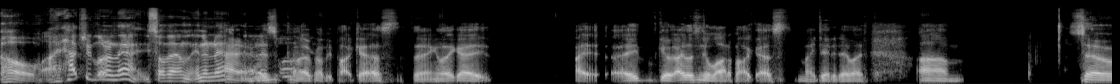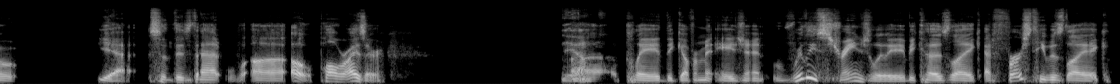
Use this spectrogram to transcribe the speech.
Oh, I- how'd you learn that? You saw that on the internet? I don't know. This is probably, probably podcast thing. Like I, I, I go. I listen to a lot of podcasts in my day to day life. Um, so yeah. So there's that. Uh, oh, Paul Reiser Yeah. uh, played the government agent really strangely because like at first he was like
